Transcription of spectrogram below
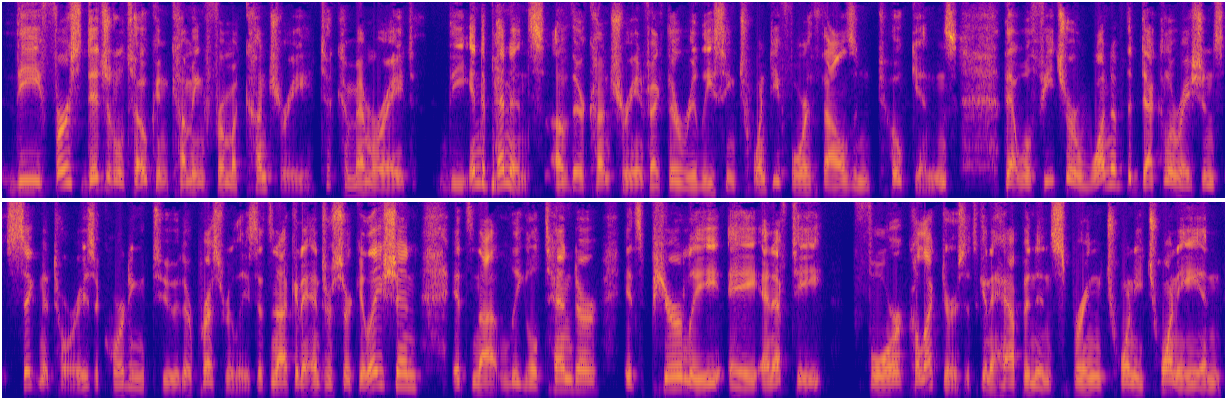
the first digital token coming from a country to commemorate the independence of their country. In fact, they're releasing 24,000 tokens that will feature one of the declaration's signatories, according to their press release. It's not going to enter circulation, it's not legal tender, it's purely a NFT for collectors. It's going to happen in spring 2020. And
